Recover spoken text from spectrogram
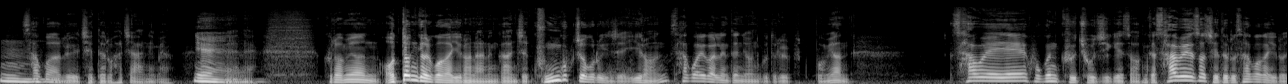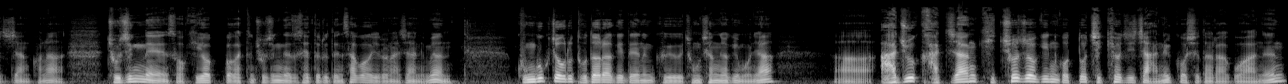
음. 사과를 제대로 하지 않으면. 예. 네네. 그러면 어떤 결과가 일어나는가, 이제 궁극적으로 이제 이런 사과에 관련된 연구들을 보면, 사회에 혹은 그 조직에서 그러니까 사회에서 제대로 사과가 이루어지지 않거나 조직 내에서 기업과 같은 조직 내에서 제대로 된 사과가 일어나지 않으면 궁극적으로 도달하게 되는 그 종착역이 뭐냐 아, 아주 가장 기초적인 것도 지켜지지 않을 것이다라고 하는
